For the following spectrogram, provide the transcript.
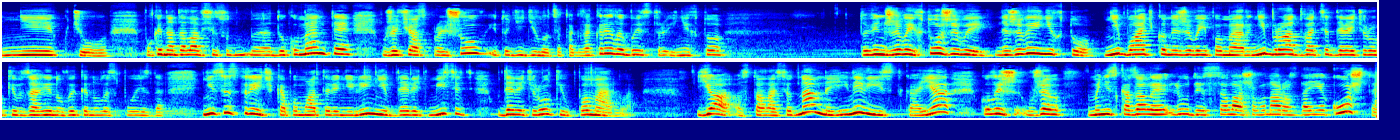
нічого. Поки надала всі суд- е, документи, вже час пройшов, і тоді діло це так закрили швидко, і ніхто. То він живий. Хто живий? Не живий ніхто. Ні батько не живий помер, ні брат 29 років загинув, викинули з поїзда, ні сестричка по материній лінії в 9 місяць, в 9 років померла. Я осталась одна в неї і невістка. Я, коли ж вже мені сказали люди з села, що вона роздає кошти,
